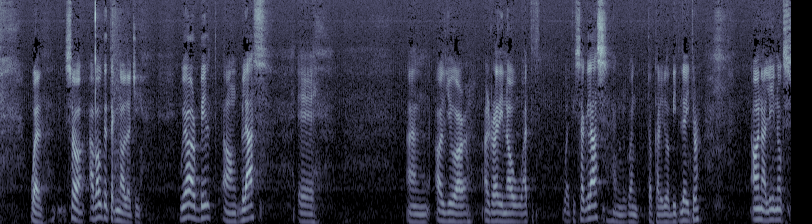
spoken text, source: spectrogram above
well, so about the technology, we are built on glass, uh, and all you are already know what what is a glass, and we're going to talk a little bit later, on a Linux,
